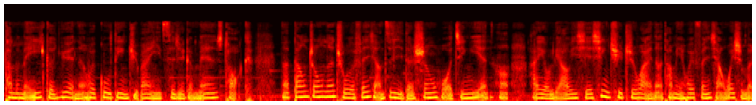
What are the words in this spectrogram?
他们每一个月呢，会固定举办一次这个 Men's Talk。那当中呢，除了分享自己的生活经验哈，还有聊一些兴趣之外呢，他们也会分享为什么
